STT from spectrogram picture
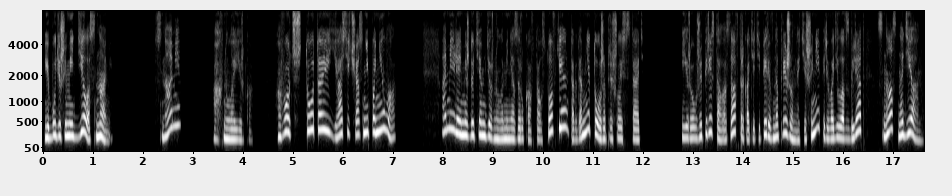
и будешь иметь дело с нами». «С нами?» — ахнула Ирка. «А вот что-то я сейчас не поняла». Амелия между тем дернула меня за рукав толстовки, тогда мне тоже пришлось встать. Ира уже перестала завтракать и теперь в напряженной тишине переводила взгляд с нас на Диану.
